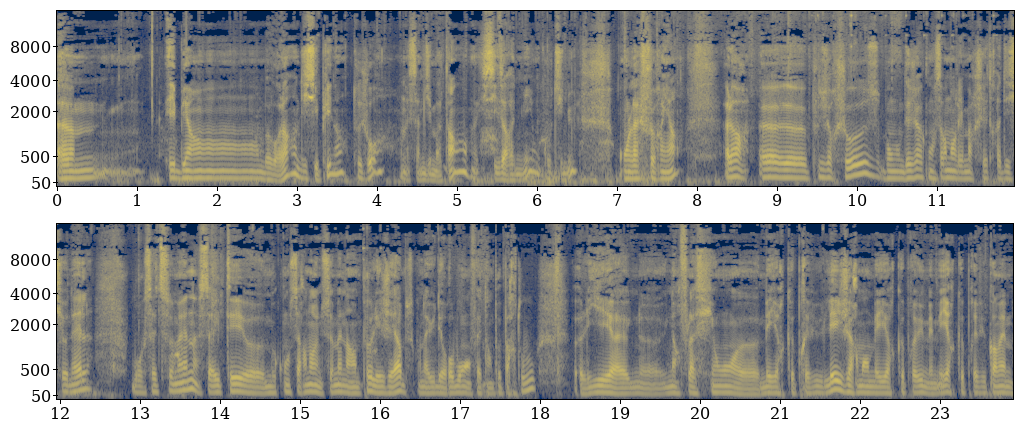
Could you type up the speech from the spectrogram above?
Euh, eh bien, ben voilà, en discipline, hein, toujours. On est samedi matin, 6h30, on continue, on lâche rien. Alors, euh, plusieurs choses. Bon, déjà concernant les marchés traditionnels, bon, cette semaine, ça a été, euh, me concernant, une semaine un peu légère, parce qu'on a eu des rebonds en fait un peu partout, euh, liés à une, une inflation meilleure que prévu, légèrement meilleure que prévu, mais meilleure que prévu quand même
